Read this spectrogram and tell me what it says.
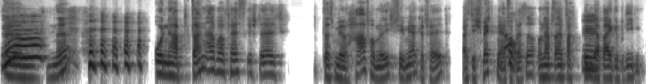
Ja. Ähm, ne? und habe dann aber festgestellt, dass mir Hafermilch viel mehr gefällt. Also die schmeckt mir einfach oh. besser und habe es einfach, bin mhm. dabei geblieben.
